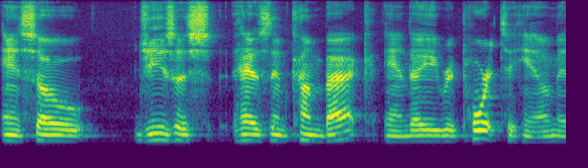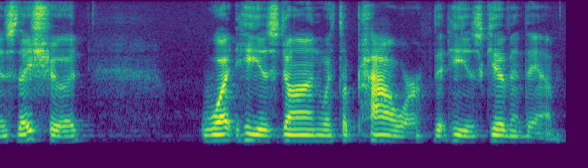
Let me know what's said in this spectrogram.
And so Jesus has them come back and they report to him, as they should, what he has done with the power that he has given them.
